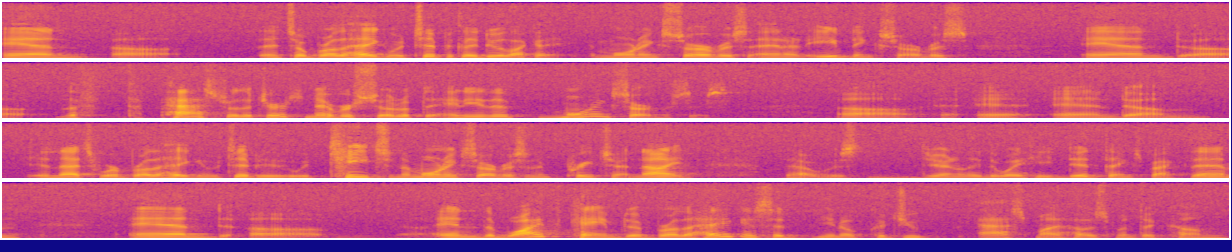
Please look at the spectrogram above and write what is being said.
And, uh, and so Brother Hagin would typically do like a morning service and an evening service. And uh, the, the, pastor of the church never showed up to any of the morning services. Uh, and, um, and that's where Brother Hagin would typically would teach in the morning service and preach at night. That was generally the way he did things back then. And, uh, and the wife came to Brother Hagin and said, you know, could you ask my husband to come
